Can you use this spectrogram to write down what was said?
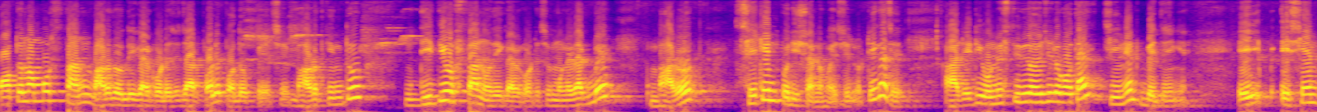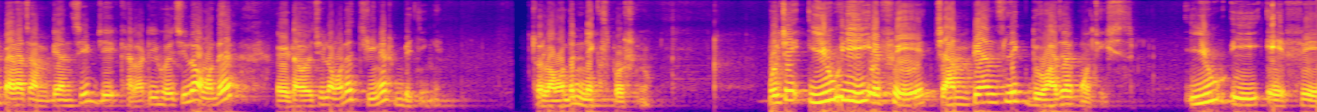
কত নম্বর স্থান ভারত অধিকার করেছে, যার ফলে পদক পেয়েছে। ভারত কিন্তু দ্বিতীয় স্থান অধিকার করেছে, মনে রাখবে, ভারত সেকেন্ড পজিশনে হয়েছিল, ঠিক আছে? আর এটি অনুষ্ঠিত হয়েছিল কোথায়? চীনের বেজিংয়ে এই এশিয়ান প্যারা চ্যাম্পিয়নশিপ যে খেলাটি হয়েছিল আমাদের, এটা হয়েছিল আমাদের চীনের বেজিংয়ে চলো আমাদের নেক্সট প্রশ্ন। বলছে ইউইএফএ চ্যাম্পিয়ন্স লিগ দু হাজার পঁচিশ। ইউইএফএ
